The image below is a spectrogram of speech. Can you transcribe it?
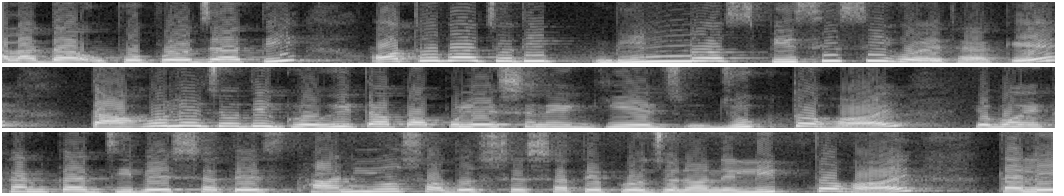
আলাদা উপপ্রজাতি, অথবা যদি ভিন্ন স্পিসিসই হয়ে থাকে তাহলে যদি গ্রহিতা পপুলেশনে গিয়ে যুক্ত হয় এবং এখানকার জীবের সাথে স্থানীয় সদস্যের সাথে প্রজননে লিপ্ত হয়, তাহলে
